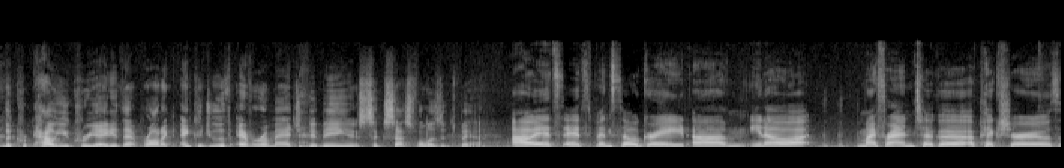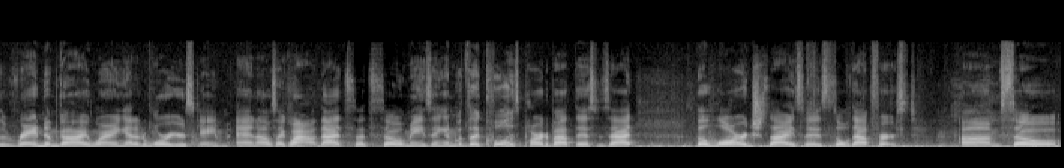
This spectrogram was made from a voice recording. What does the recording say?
the how you created that product, and could you have ever imagined it being as successful as it's been? Oh, it's it's been so great. Um, you know, my friend took a, a picture. It was a random guy wearing it at a Warriors game, and I was like, "Wow, that's that's so amazing." And what the coolest part about this is that the large sizes sold out first. Um, so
